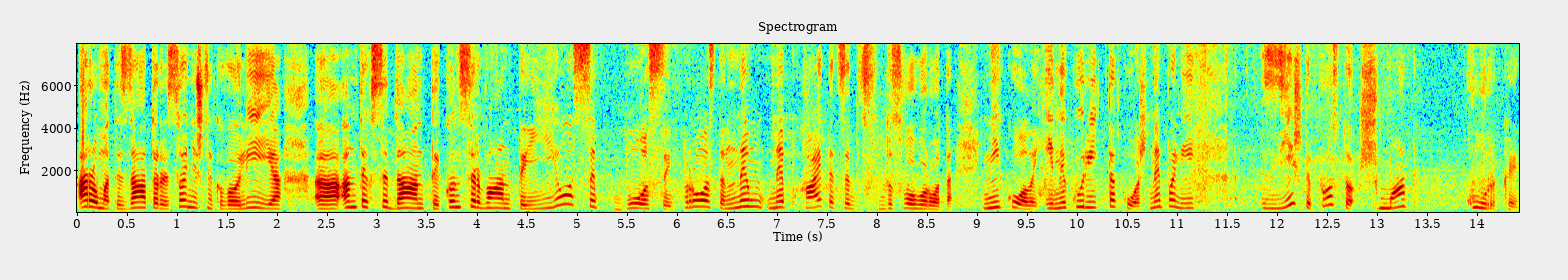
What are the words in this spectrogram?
ароматизатори, соняшникова олія, е, антиоксиданти, консерванти. Йосип босий. Просто не, не пхайте це до свого рота ніколи. І не куріть також, не паліть. З'їжте просто шмат курки.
